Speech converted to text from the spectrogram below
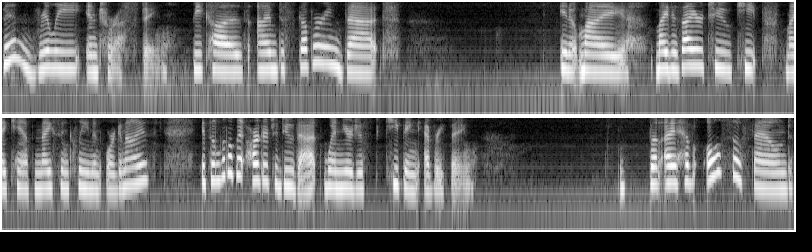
been really interesting because I'm discovering that you know, my my desire to keep my camp nice and clean and organized, it's a little bit harder to do that when you're just keeping everything. but I have also found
